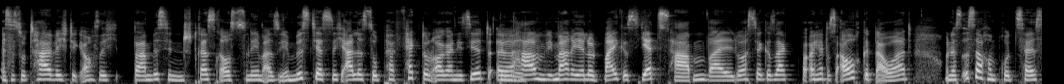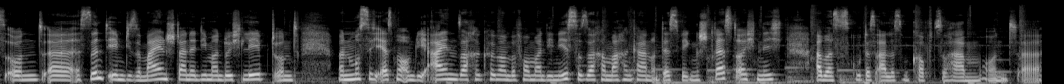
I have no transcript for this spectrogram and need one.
es ist total wichtig, auch sich da ein bisschen den Stress rauszunehmen. Also ihr müsst jetzt nicht alles so perfekt und organisiert äh, genau. haben, wie Marielle und Mike es jetzt haben, weil du hast ja gesagt, bei euch hat das auch gedauert. Und das ist auch ein Prozess und äh, es sind eben diese Meilensteine, die man durchlebt und man muss sich erstmal um die eine Sache kümmern, bevor man die nächste Sache machen kann. Und deswegen stresst euch nicht, aber es ist gut, das alles im Kopf zu haben. Und äh,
